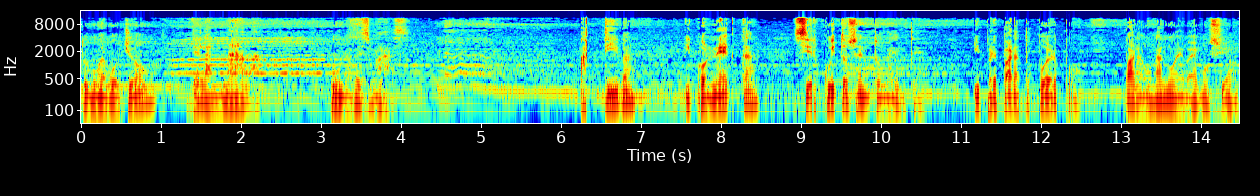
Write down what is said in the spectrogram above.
tu nuevo yo de la nada una vez más. Activa y conecta circuitos en tu mente y prepara tu cuerpo para una nueva emoción.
